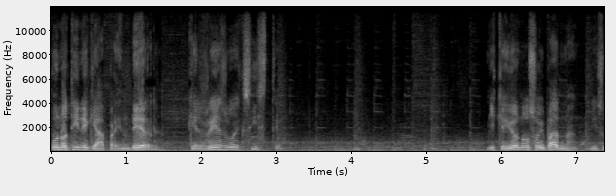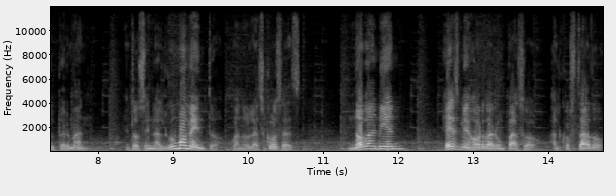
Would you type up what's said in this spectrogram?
Uno tiene que aprender que el riesgo existe y que yo no soy Batman ni Superman. Entonces, en algún momento, cuando las cosas no van bien, es mejor dar un paso al costado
